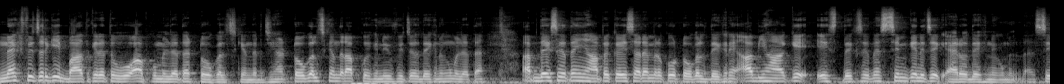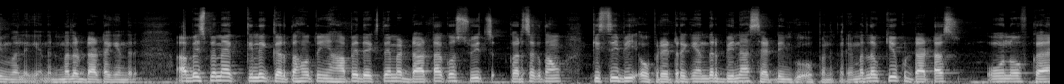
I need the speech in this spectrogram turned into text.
नेक्स्ट फीचर की बात करें तो वो आपको मिल जाता है टोगल्स के अंदर। जी हाँ टोगल्स के अंदर आपको एक न्यू फीचर देखने को मिल जाता है। आप देख सकते हैं, यहाँ पे कई सारे मेरे को टोगल देख रहे हैं। अब यहाँ के इस, देख सकते हैं सिम के नीचे एक एरो देखने को मिलता है सिम वाले के अंदर मतलब डाटा के अंदर। अब इस पर मैं क्लिक करता हूँ तो यहाँ पे देखते हैं, मैं डाटा को स्विच कर सकता हूँ किसी भी ऑपरेटर के अंदर बिना सेटिंग को ओपन करें। मतलब क्यों डाटा ऑन ऑफ़ का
